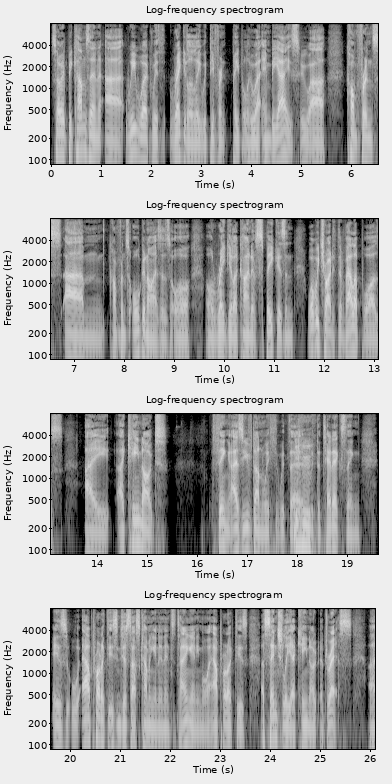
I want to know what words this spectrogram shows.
so it becomes an. Uh, we work with regularly with different people who are MBAs, who are conference um, conference organizers or or regular kind of speakers. And what we tried to develop was a a keynote thing as you've done with with the with the TEDx thing is our product isn't just us coming in and entertaining anymore. Our product is essentially a keynote address. Uh,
